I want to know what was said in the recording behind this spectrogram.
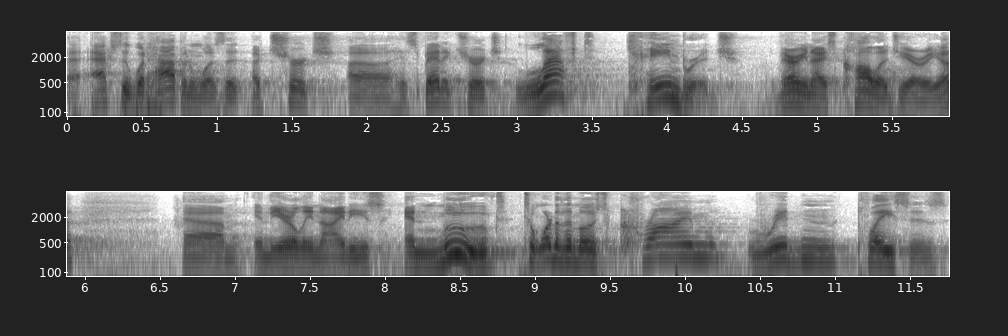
actually, what happened was that a church, a Hispanic church, left Cambridge, very nice college area, um, in the early 90s, and moved to one of the most crime ridden places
